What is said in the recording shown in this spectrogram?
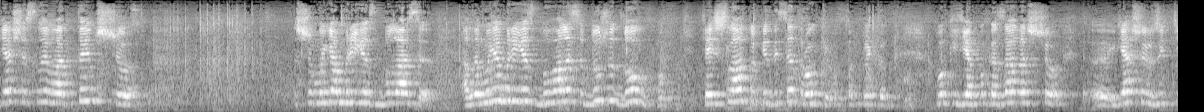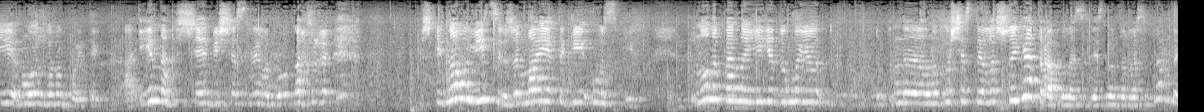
я щаслива тим, що, що моя мрія збулася. Але моя мрія збувалася дуже довго. Я йшла до 50 років, наприклад, поки я показала, що е, я ще в житті можу робити. А Інна ще більш щаслива, бо вона вже в шкільному віці вже має такий успіх. Ну, напевно, їй, я думаю, не, не пощастило, що я трапилася десь на дорозі, правда?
